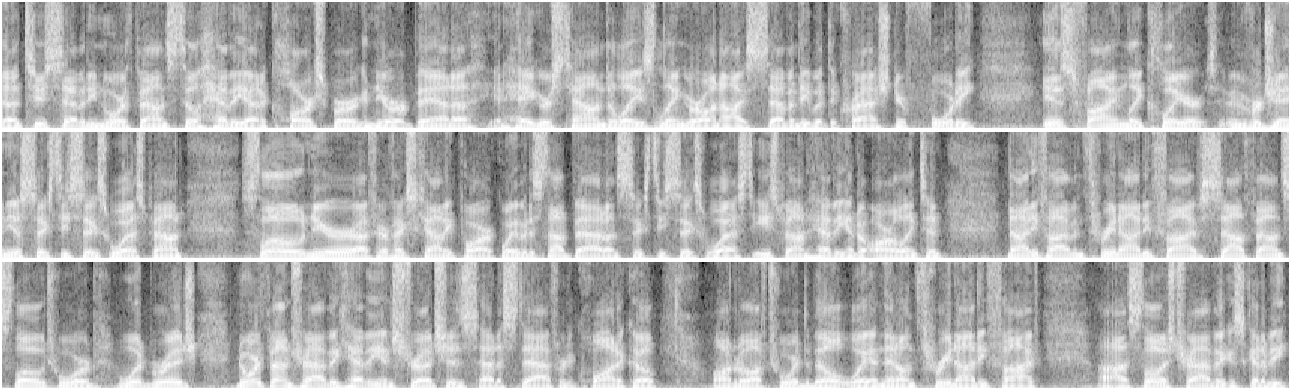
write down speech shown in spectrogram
uh, 270 northbound, still heavy out of Clarksburg and near Urbana. In Hagerstown, delays linger on I 70, but the crash near 40 is finally clear. In Virginia, 66 westbound, slow near uh, Fairfax County Parkway, but it's not bad on 66 west. Eastbound, heavy into Arlington. 95 and 395, southbound, slow toward Woodbridge. Northbound traffic, heavy in stretches out of Stafford and Quantico, on and off toward the Beltway. And then on 395, uh, slowest traffic is going to be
